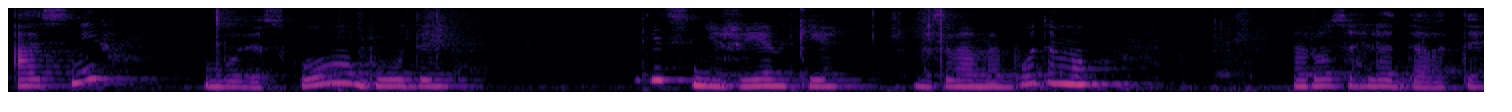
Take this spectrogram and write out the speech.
А сніг обов'язково буде. І сніжинки ми з вами будемо розглядати.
